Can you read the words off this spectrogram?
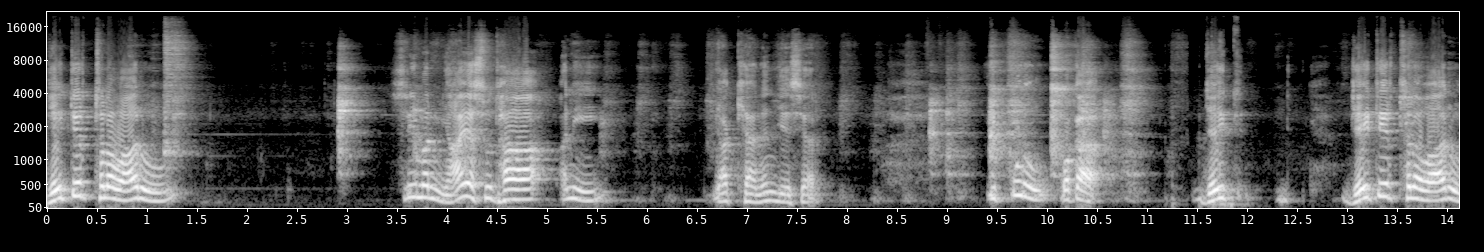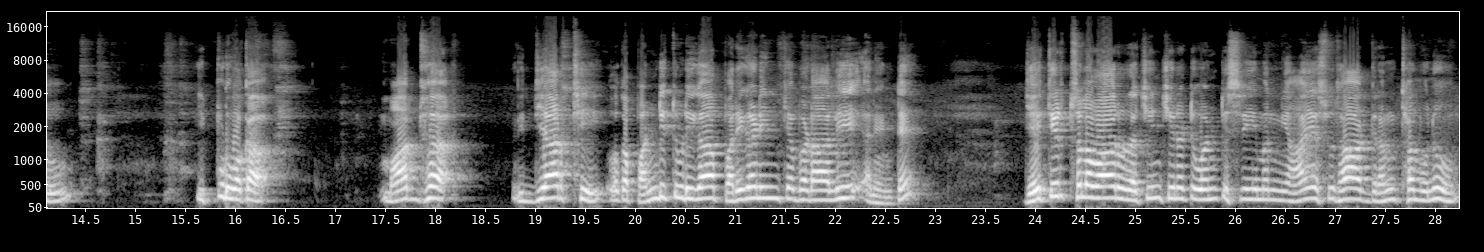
జైతీర్థుల వారు శ్రీమన్ న్యాయసుధ అని వ్యాఖ్యానం చేశారు. ఇప్పుడు ఒక జై జైతీర్థుల వారు ఇప్పుడు ఒక మాధ్వ విద్యార్థి ఒక పండితుడిగా పరిగణించబడాలి అని అంటే జయతీర్థుల వారు రచించినటువంటి శ్రీమన్యాయసుధా గ్రంథమును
